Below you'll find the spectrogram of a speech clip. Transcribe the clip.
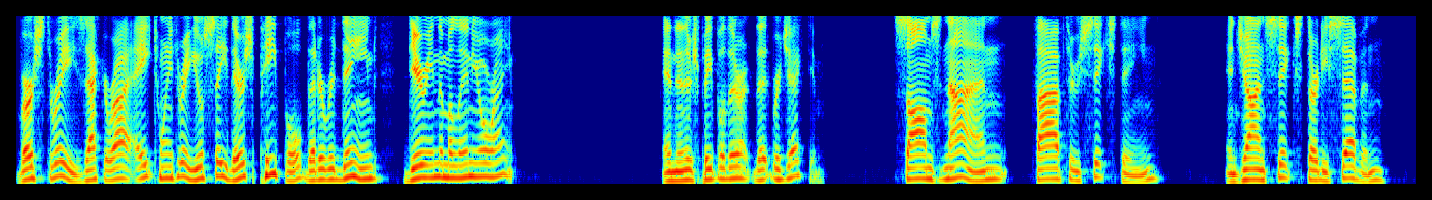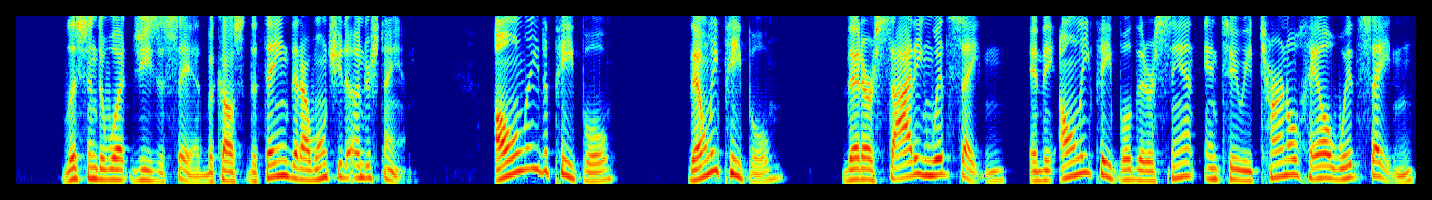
Verse 3, Zechariah 8 23. You'll see there's people that are redeemed during the millennial reign. And then there's people that, are, that reject him. Psalms 9, 5 through 16, and John 6, 37, listen to what Jesus said, because the thing that I want you to understand only the people, the only people that are siding with Satan and the only people that are sent into eternal hell with Satan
